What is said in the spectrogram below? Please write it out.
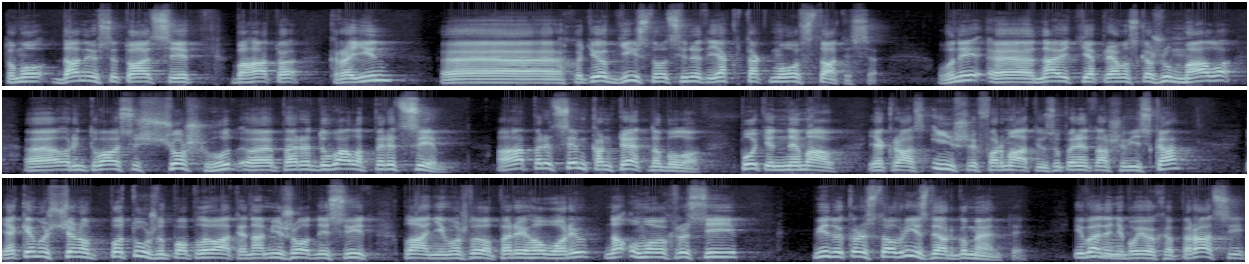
Тому в даній ситуації багато країн е, хотів б дійсно оцінити, як так могло статися. Вони е, навіть, я прямо скажу, мало е, орієнтувалися, що ж е, передувало перед цим. А перед цим конкретно було. Путін не мав якраз інших форматів зупинити наші війська, якимось чином потужно попливати на міжнародний світ в плані, можливо, переговорів на умовах Росії. Він використовував різні аргументи: і ведення бойових операцій,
